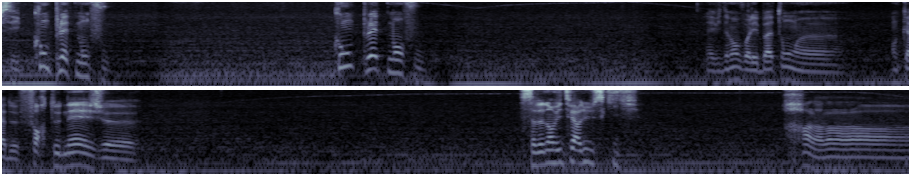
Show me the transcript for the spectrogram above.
C'est complètement fou. Complètement fou. Évidemment, on voit les bâtons euh, en cas de forte neige. euh. Ça donne envie de faire du ski. Oh là là là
